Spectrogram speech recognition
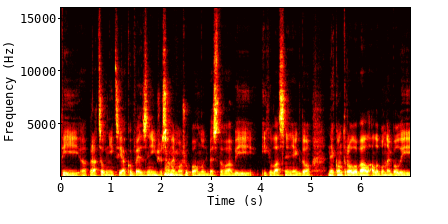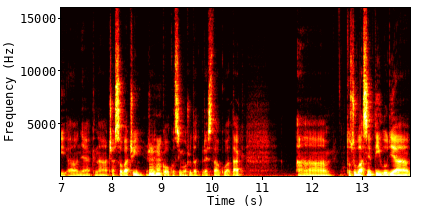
tí uh, pracovníci ako väzni, že sa mm. nemôžu pohnúť bez toho, aby ich vlastne niekto nekontroloval alebo neboli nejak na časovači, že mm. koľko si môžu dať prestávku a tak. A to sú vlastne tí ľudia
